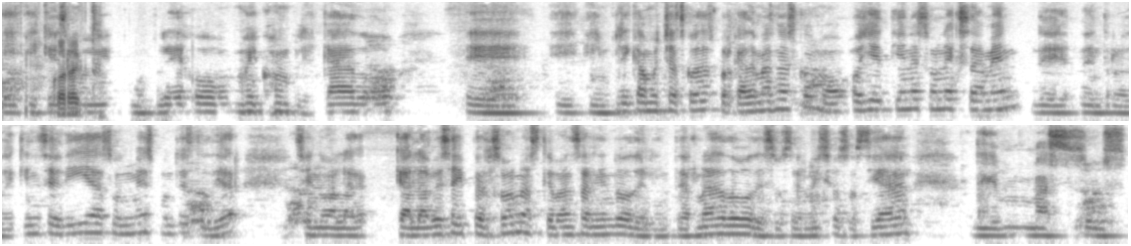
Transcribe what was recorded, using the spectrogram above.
Y, y que es muy complejo, muy complicado, eh, implica muchas cosas, porque además no es como, oye, tienes un examen de, dentro de 15 días, un mes, ponte a estudiar, sino a la, que a la vez hay personas que van saliendo del internado, de su servicio social, de más sus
